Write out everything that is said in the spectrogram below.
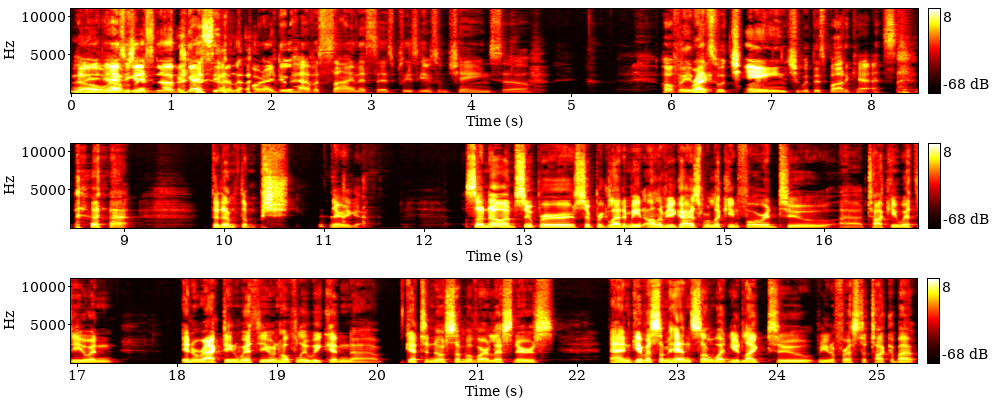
I no. mean, as you guys know, if you guys see me in the corner, I do have a sign that says "Please give me some change." So hopefully Right. this will change with this podcast. There you go. so no, I'm super super glad to meet all of you guys. We're looking forward to uh, talking with you and interacting with you, and hopefully we can uh, get to know some of our listeners and give us some hints on what you'd like to you know for us to talk about.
